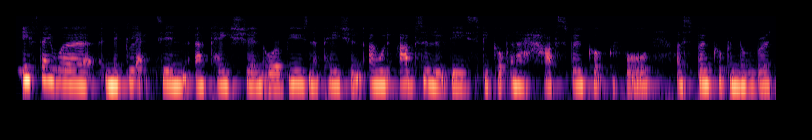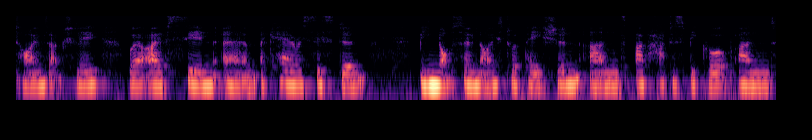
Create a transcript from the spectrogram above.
if they were neglecting a patient or abusing a patient, I would absolutely speak up. And I have spoke up before. I've spoke up a number of times actually, where I've seen um, a care assistant be not so nice to a patient and I've had to speak up and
